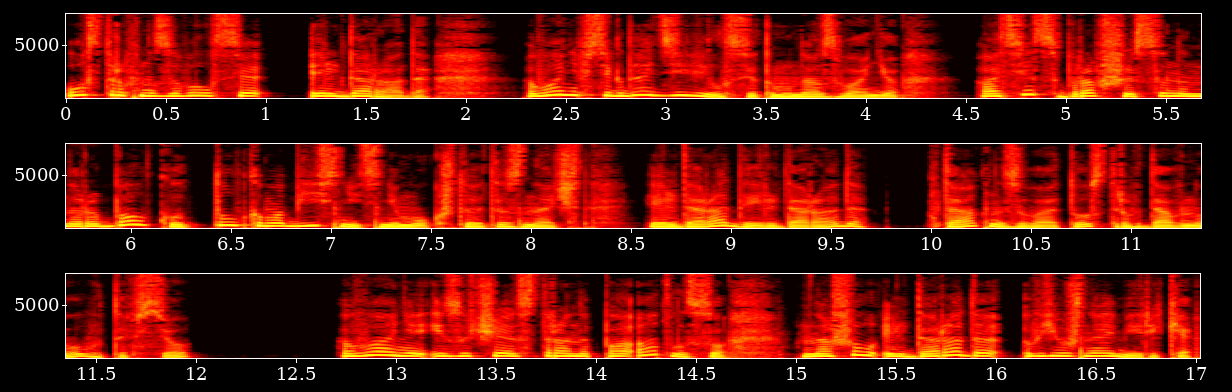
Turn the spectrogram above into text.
Остров назывался Эльдорадо. Ваня всегда удивился этому названию. Отец, бравший сына на рыбалку, толком объяснить не мог, что это значит. Эльдорадо, Эльдорадо. Так называют остров давно, вот и все. Ваня, изучая страны по атласу, нашел Эльдорадо в Южной Америке,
